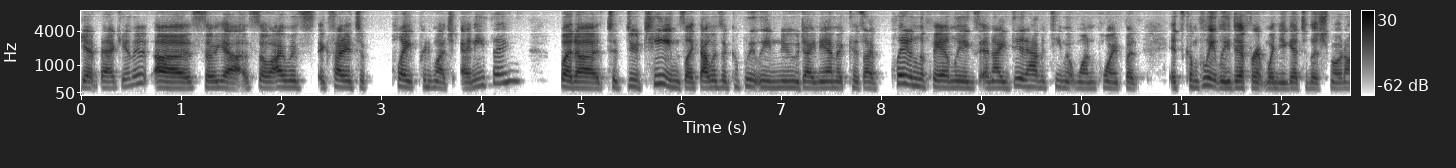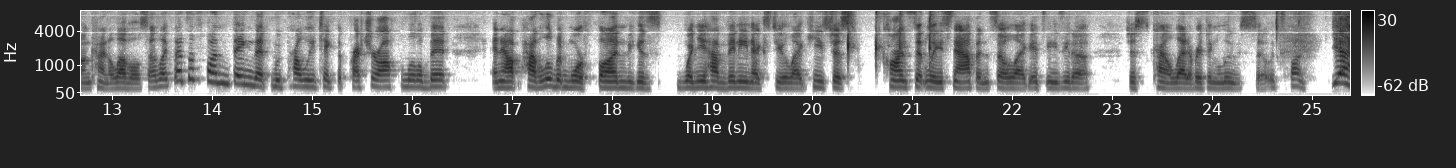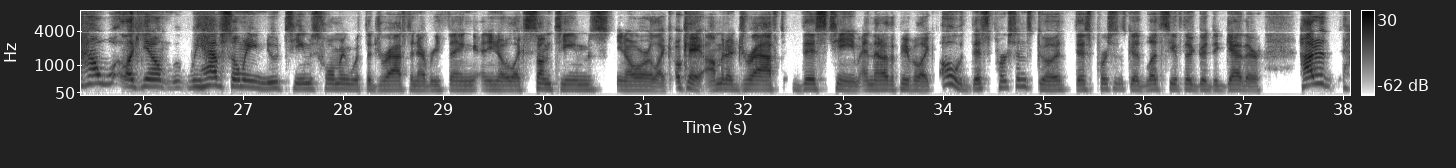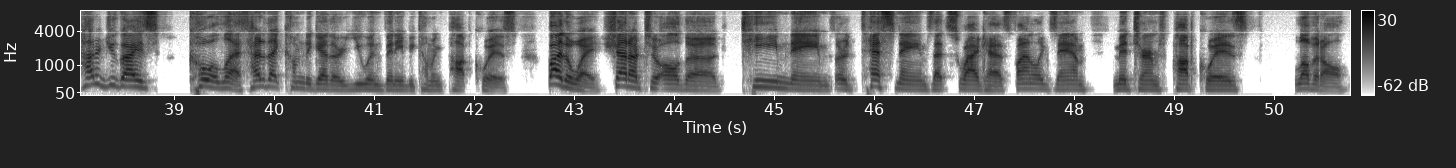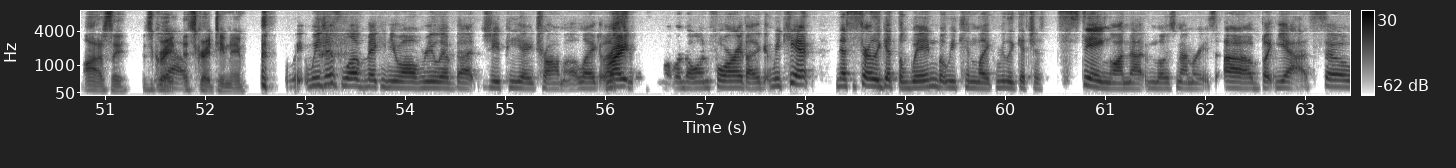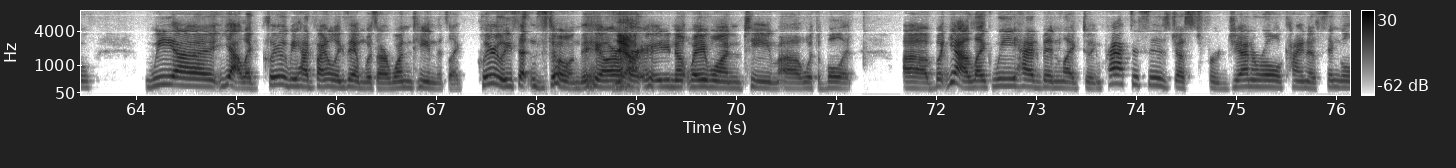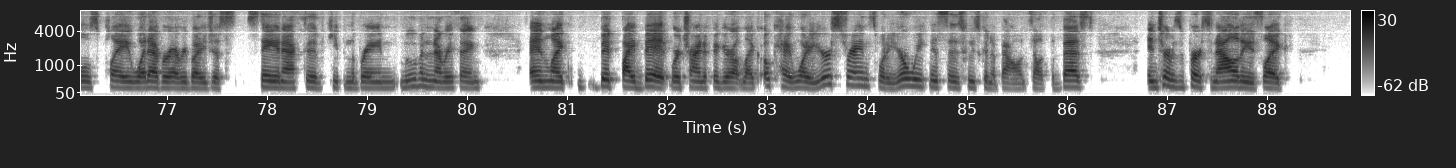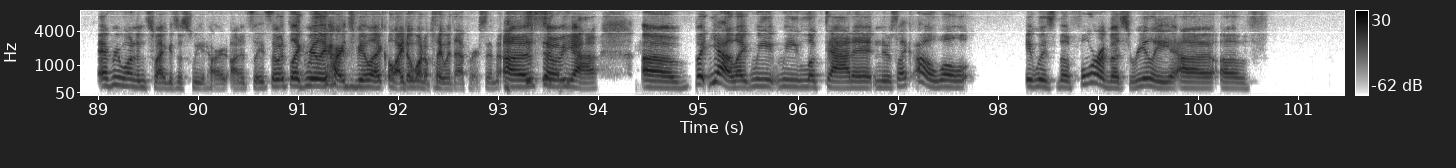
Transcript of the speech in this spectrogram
get back in it. Uh, so yeah, so I was excited to play pretty much anything, but uh, to do teams like that was a completely new dynamic because I've played in the fan leagues and I did have a team at one point, but it's completely different when you get to the Schmoedown kind of level. So I was like, that's a fun thing that would probably take the pressure off a little bit and have, a little bit more fun because when you have Vinny next to you, like he's just constantly snapping. So like it's easy to just kind of let everything loose. So it's fun. Yeah, how like you know we have so many new teams forming with the draft and everything, and you know like some teams you know are like, okay, I'm gonna draft this team, and then other people are like, oh, this person's good, this person's good. Let's see if they're good together. How did how did you guys coalesce? How did that come together? You and Vinny becoming Pop Quiz. By the way, shout out to all the team names or test names that Swag has: Final Exam, Midterms, Pop Quiz. Love it all. Honestly, it's great. Yeah. It's a great team name. we, we just love making you all relive that GPA trauma. Like that's Right. what we're going for. Like we can't necessarily get the win, but we can like really get you sting on that in those memories. Uh, but yeah, so we uh yeah, like clearly we had final exam was our one team that's like clearly set in stone. They are Yeah. our 80 way one team uh with a bullet. Uh, but yeah, like we had been like doing practices just for general kind of singles play, whatever. Everybody just staying active, keeping the brain moving and everything. And like bit by bit, we're trying to figure out like, okay, what are your strengths? What are your weaknesses? Who's going to balance out the best? In terms of personalities, like everyone in swag is a sweetheart, honestly. So it's like really hard to be like, oh, I don't want to play with that person. Uh, so yeah, uh, but yeah, like we we looked at it and it was like, oh well, it was the four of us really uh, of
